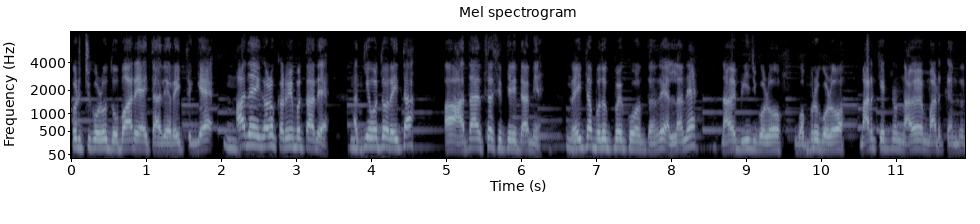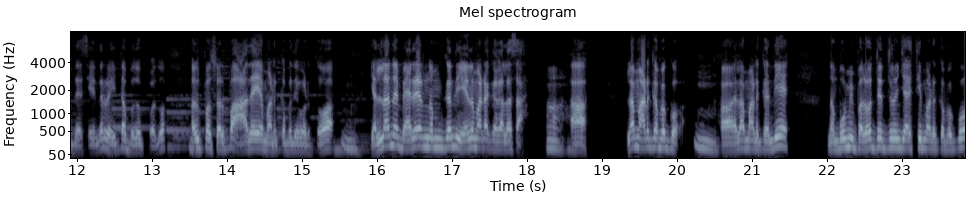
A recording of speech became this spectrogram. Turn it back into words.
ಖರ್ಚುಗಳು ದುಬಾರಿ ಆಯ್ತಾ ಇದೆ ರೈತಂಗೆ. ಆದಾಯಗಳು ಕಡಿಮೆ ಬರ್ತಾ ಇದೆ. ಅದಕ್ಕೆ ಇವತ್ತು ರೈತ ಆ ಹತಾಶ ಸ್ಥಿತಿಲಿದ್ದಾನೆ ರೈತ ಬದುಕ್ಬೇಕು ಅಂತಂದ್ರೆ ಎಲ್ಲಾನೇ ನಾವೇ ಬೀಜಗಳು ಗೊಬ್ಬರಗಳು ಮಾರ್ಕೆಟ್ ನಾವೇ ಮಾಡ್ಕೊಂಡ್ರೆ ಅಂದ್ರೆ ರೈತ ಬದುಕ್ಬೋದು. ಸ್ವಲ್ಪ ಸ್ವಲ್ಪ ಆದಾಯ ಮಾಡ್ಕೋಬೋದೇ ಹೊರತು ಎಲ್ಲಾನೇ ಬೇರೆ ನಂಬ್ಕೊಂಡು ಏನು ಮಾಡಕ್ಕಾಗಲ್ಲ ಸಾ. ಹಾ ಎಲ್ಲ ಮಾಡ್ಕೋಬೇಕು. ಎಲ್ಲ ಮಾಡ್ಕೊಂಡಿ ನಮ್ ಭೂಮಿ ಫಲವತ್ತತೆನೂ ಜಾಸ್ತಿ ಮಾಡ್ಕೋಬೇಕು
